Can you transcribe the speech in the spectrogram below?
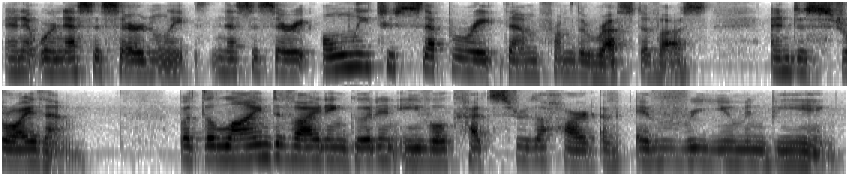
and it were necessarily necessary only to separate them from the rest of us and destroy them. But the line dividing good and evil cuts through the heart of every human being,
